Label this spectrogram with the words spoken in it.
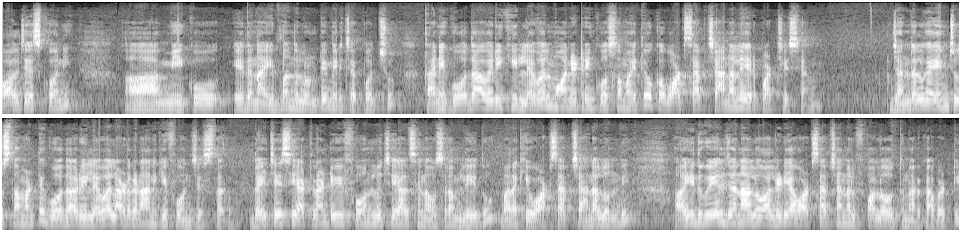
కాల్ చేసుకొని మీకు ఏదైనా ఇబ్బందులు ఉంటే మీరు చెప్పొచ్చు. కానీ గోదావరికి లెవెల్ మానిటరింగ్ కోసం అయితే ఒక వాట్సాప్ ఛానల్ ఏర్పాటు చేశాము. జనరల్గా ఏం చూస్తామంటే గోదావరి లెవెల్ అడగడానికి ఫోన్ చేస్తారు. దయచేసి అట్లాంటివి ఫోన్లు చేయాల్సిన అవసరం లేదు. మనకి వాట్సాప్ ఛానల్ ఉంది. ఐదు వేల జనాలు ఆల్రెడీ ఆ వాట్సాప్ ఛానల్ ఫాలో అవుతున్నారు కాబట్టి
